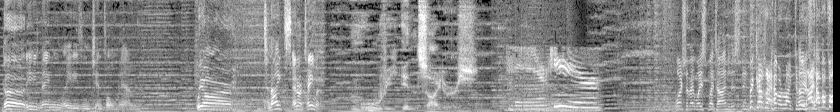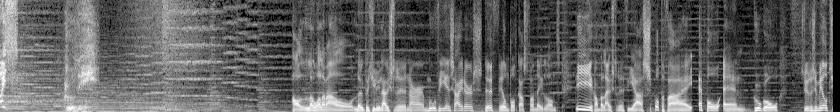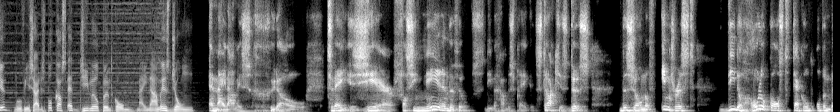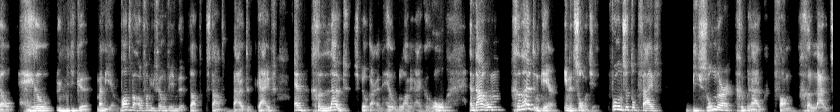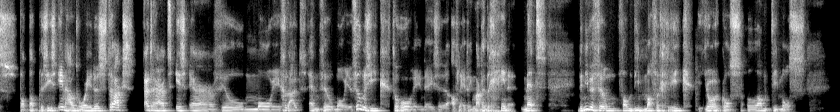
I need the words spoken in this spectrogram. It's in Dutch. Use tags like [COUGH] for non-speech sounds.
Good evening, ladies and gentlemen. We are tonight's entertainment. Movie Insiders. They're here. Why should I waste my time listening? Because I have a right to be, and I have a voice! Groovy. Hallo allemaal, leuk dat jullie luisteren naar Movie Insiders, de filmpodcast van Nederland, die je kan beluisteren via Spotify, Apple en Google. Stuur eens een mailtje, movieinsiderspodcast.gmail.com. Mijn naam is John. En mijn naam is Guido. Twee zeer fascinerende films die we gaan bespreken. Strakjes dus The Zone of Interest, die de Holocaust tackelt op een wel heel unieke manier. Wat we ook van die film vinden, dat staat buiten kijf. En geluid speelt daar een heel belangrijke rol. En daarom geluid een keer in het zonnetje. Voor onze top 5 bijzonder gebruik van geluid. Wat dat precies inhoudt hoor je dus straks. Uiteraard is er veel mooi geluid en veel mooie filmmuziek te horen in deze aflevering. Maar we beginnen met de nieuwe film van die maffe Griek, Yorgos Lantimos.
